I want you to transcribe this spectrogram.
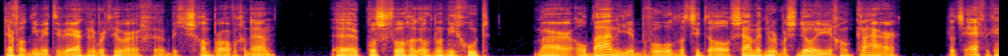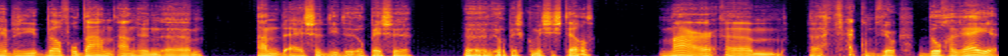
Daar valt niet mee te werken. Er wordt heel erg eh, een beetje schamper over gedaan. Uh, Kosovo gaat ook nog niet goed. Maar Albanië bijvoorbeeld, dat zit al samen met Noord-Macedonië gewoon klaar. Dat is eigenlijk hebben ze wel voldaan aan hun uh, aan de eisen die de Europese, uh, de Europese Commissie stelt. Maar um, daar komt weer Bulgarije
